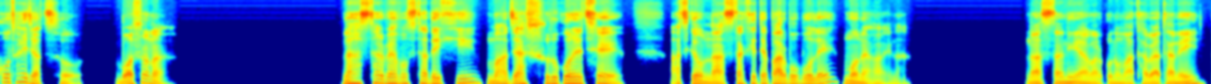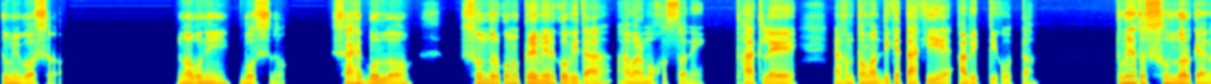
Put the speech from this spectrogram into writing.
কোথায় যাচ্ছ? বসো না। নাস্তার ব্যবস্থা দেখি মা যা শুরু করেছে। আজকেও নাস্তা খেতে পারব বলে মনে হয় না। নাস্তা নিয়ে আমার কোনো মাথা ব্যথা নেই, তুমি বসো। নবনী বসল। সাহেব বলল, সুন্দর কোনো প্রেমের কবিতা আমার মুখস্থ নেই। থাকলে এখন তোমার দিকে তাকিয়ে আবৃত্তি করতাম। তুমি এত সুন্দর কেন?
